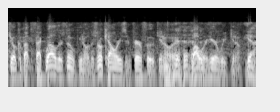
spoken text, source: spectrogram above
joke about the fact. Well, there's no, you know, there's no calories in fair food. You know, while we're here, we, you know, Yeah.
